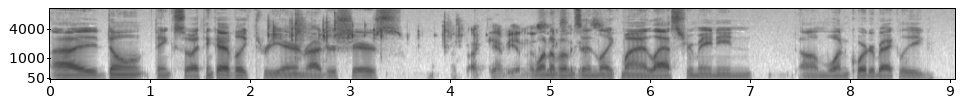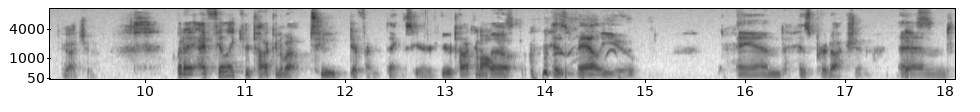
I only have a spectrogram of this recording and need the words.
I don't think so. I think I have like three Aaron Rodgers shares. I can't be in those. One of them's in like my last remaining um, one quarterback league. Gotcha. But I, I feel like you're talking about two different things here. You're talking Always. about his value and his production. Yes. And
